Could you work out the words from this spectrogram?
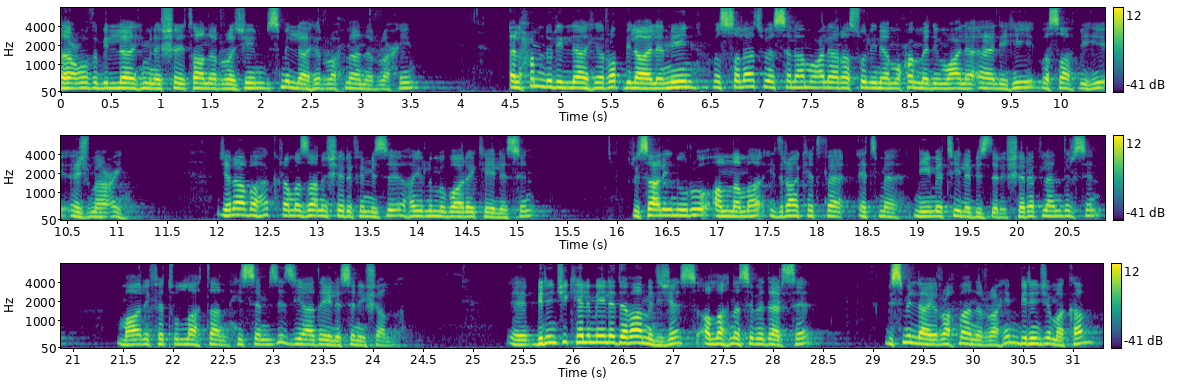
Euzu billahi mineşşeytanirracim. Bismillahirrahmanirrahim. Elhamdülillahi rabbil alamin ve salatu vesselamu ala rasulina Muhammedin ve ala alihi ve sahbihi ecmaîn. Cenab-ı Hak Ramazan-ı Şerifimizi hayırlı mübarek eylesin. Risale-i Nur'u anlama, idrak etme, etme nimetiyle bizleri şereflendirsin. Marifetullah'tan hissemizi ziyade eylesin inşallah. Ee, Birinci kelimeyle devam edeceğiz. Allah nasip ederse. Bismillahirrahmanirrahim. Birinci makam.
